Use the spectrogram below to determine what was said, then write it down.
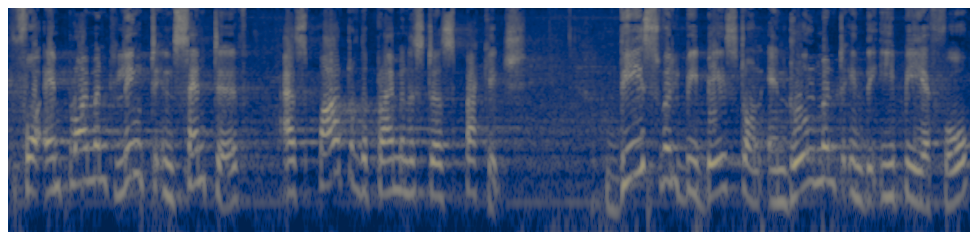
for employment linked incentive as part of the Prime Minister's package. These will be based on enrollment in the EPFO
